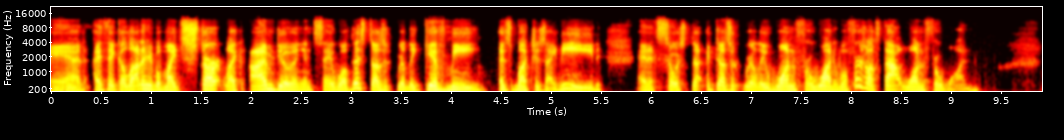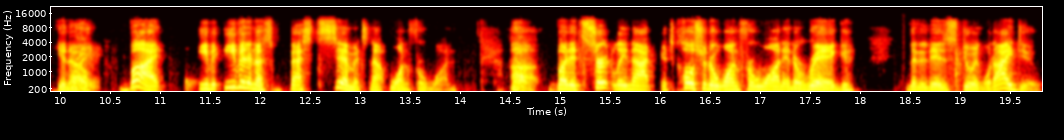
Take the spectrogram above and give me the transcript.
Mm-hmm. And I think a lot of people might start like I'm doing and say, well, this doesn't really give me as much as I need. And it's so it's not, it doesn't really one for one. Well, first of all, it's not one for one, you know, right. but even, even in a best sim, it's not one for one. No. Uh, but it's certainly not, it's closer to one for one in a rig than it is doing what I do.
